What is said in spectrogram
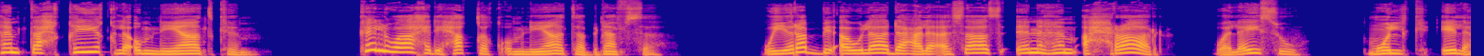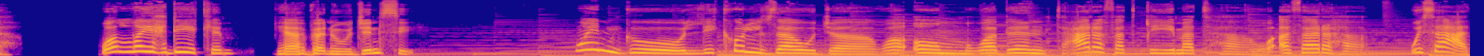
هم تحقيق لأمنياتكم. كل واحد يحقق أمنياته بنفسه ويربي أولاده على أساس إنهم أحرار وليسوا ملك إله. والله يهديكم يا بنو جنسي. ونقول لكل زوجة وأم وبنت عرفت قيمتها وأثرها وسعت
